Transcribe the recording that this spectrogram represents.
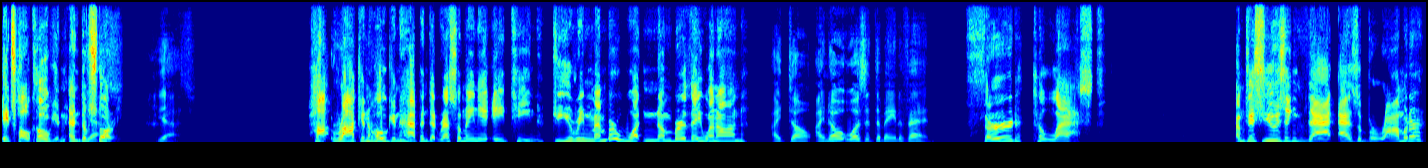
it's Hulk Hogan. End of yes. story. Yes. Hot, Rock and Hogan happened at WrestleMania 18. Do you remember what number they went on? I don't. I know it wasn't the main event. Third to last. I'm just using that as a barometer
